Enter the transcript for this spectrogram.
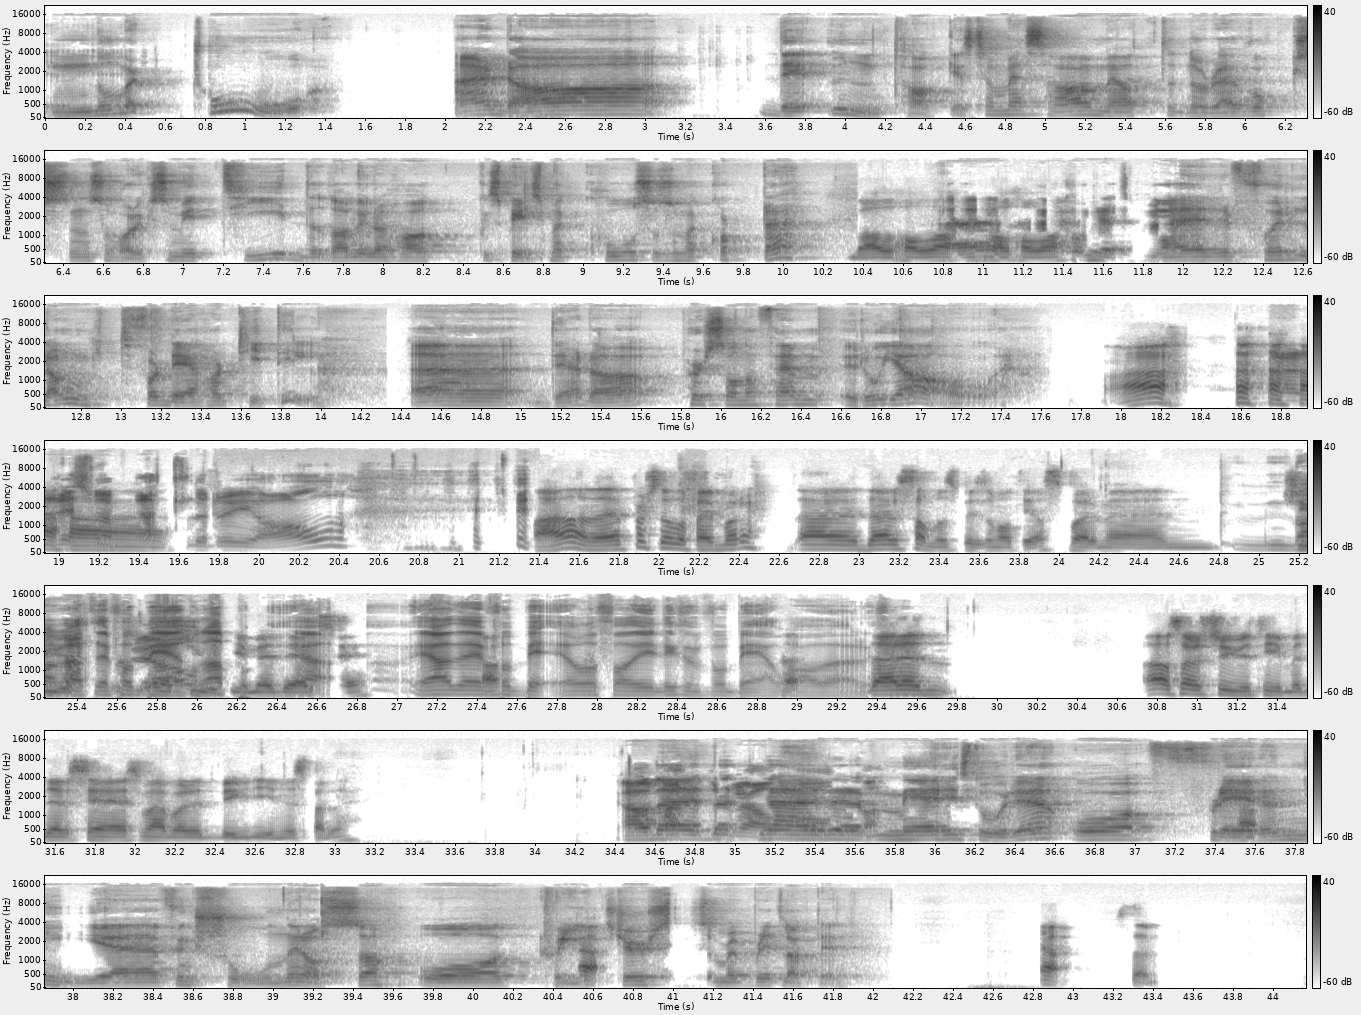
Nummer to er da det unntaket som jeg sa med at når du er voksen, så har du ikke så mye tid. og Da vil du ha spill som er kos og som er korte. Valhalla. Eh, Valhalla. Det er for langt for det jeg har tid til. Eh, Det er da Persona 5 Royal. Ah. Er det liksom en Battle Royale? Nei, nei, det er Persona 5, bare. Det er, det er det samme spillet som Mathias, bare med en Bare at det er 20 forbedra. timer DLC. ja, det er Ja. forbe og så har de liksom forbedra det. Det er Liksom. en Ja, så er det 20 timer DLC som er bare bygd inn i spillet. Ja, det er, det, det er mer historie og flere nye funksjoner også. Og creatures som er blitt lagt til.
